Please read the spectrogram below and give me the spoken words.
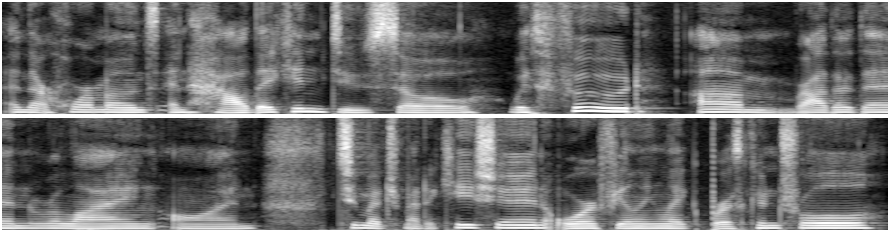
and their hormones and how they can do so with food um, rather than relying on too much medication or feeling like birth control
